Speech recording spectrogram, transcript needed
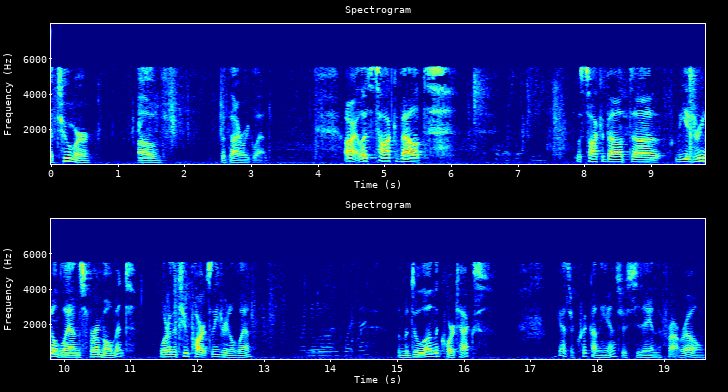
a tumor of the thyroid gland. All right, let's talk about let's talk about uh, the adrenal glands for a moment. What are the two parts of the adrenal gland? Medulla and cortex. The medulla and the cortex. You guys are quick on the answers today in the front row.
